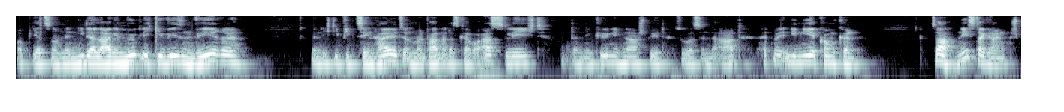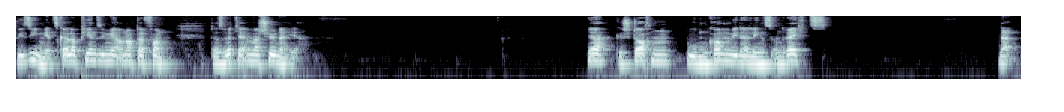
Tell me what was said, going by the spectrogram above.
ob jetzt noch eine Niederlage möglich gewesen wäre, wenn ich die Pik 10 halte und mein Partner das Karo Ass legt und dann den König nachspielt, sowas in der Art, hätten wir in die Nähe kommen können. So, nächster Grang, Spiel 7, jetzt galoppieren sie mir auch noch davon. Das wird ja immer schöner hier. Ja, gestochen, Buben kommen wieder links und rechts. Na,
